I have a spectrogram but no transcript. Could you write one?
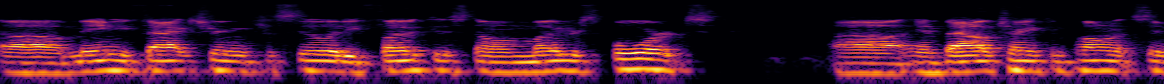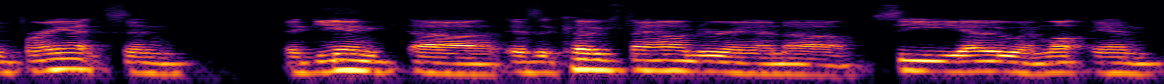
uh, manufacturing facility focused on motorsports uh, and valve train components in France. And again, uh, as a co-founder and uh, CEO, and and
